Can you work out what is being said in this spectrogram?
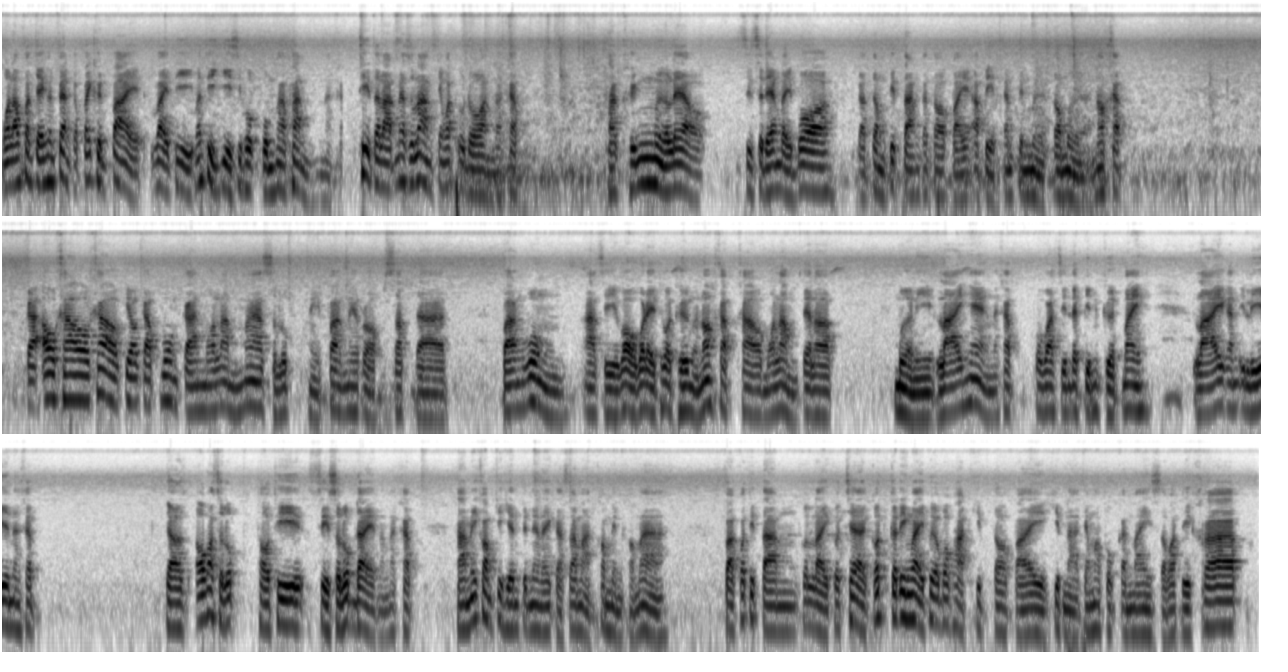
หมอลำปันใจแฟนๆก็ไปขึ้นป้ายไว้ที่วันที่ 26 กุมภาพันธ์นะครับที่ตลาดแม่สุร่างจังหวัดอุดรนะครับ ถ้าถึงมือแล้วสิแสดงใดบ่ก็ต้องติดตามกันต่อไปอัปเดตกันเป็นมือต่อมือเนาะครับก็เอาข่าวข่าวเกี่ยวกับวงการหมอลำมาสรุปให้ฟังในรอบสัปดาห์บางวงอาจสิเว้าบ่ได้ทั่วถึงเนาะครับข่าวหมอลำแต่ละเมื่อนี้หลายแห้งนะครับ เพราะว่าศิลปินเกิดใหม่หลายกันอีหลีนะครับจะเอามาสรุปเท่าที่สิสรุปได้นะครับ ถามให้ความคิดเห็นเป็นยังไงก็สามารถคอมเมนต์เข้ามา ฝากกดติดตามกดไลค์กดแชร์กดกระดิ่งไว้เพื่อบ่พลาดคลิปต่อไป คลิปหน้าจะมาพบกันใหม่ สวัสดีครับ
